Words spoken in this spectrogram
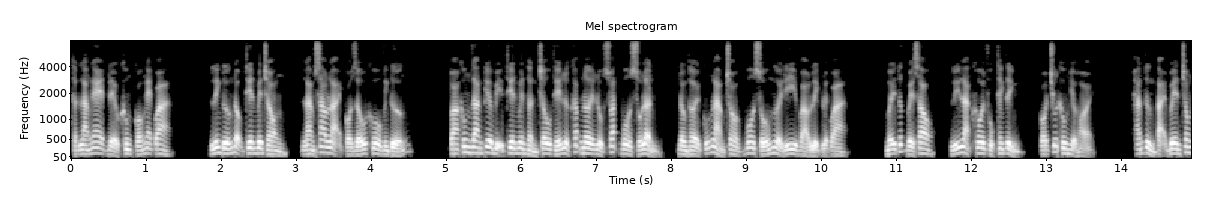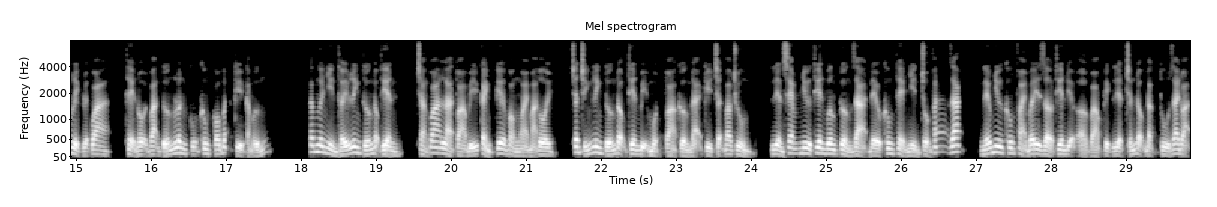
Thật là nghe đều không có nghe qua. Linh tướng động thiên bên trong, làm sao lại có dấu khô vinh tướng? Tòa không gian kia bị thiên nguyên thần châu thế lực khắp nơi lục soát vô số lần, đồng thời cũng làm cho vô số người đi vào lịch luyện qua. Mấy tức về sau, lý lạc khôi phục thanh tỉnh, có chút không hiểu hỏi. Hắn từng tại bên trong lịch luyện qua, thể nội vạn tướng luân cũng không có bất kỳ cảm ứng. Các ngươi nhìn thấy linh tướng động thiên, chẳng qua là tòa bí cảnh kia vòng ngoài mà thôi, chân chính linh tướng động thiên bị một tòa cường đại kỳ trận bao trùm, liền xem như thiên vương cường giả đều không thể nhìn trộm phát giác, nếu như không phải bây giờ thiên địa ở vào kịch liệt chấn động đặc thù giai đoạn,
